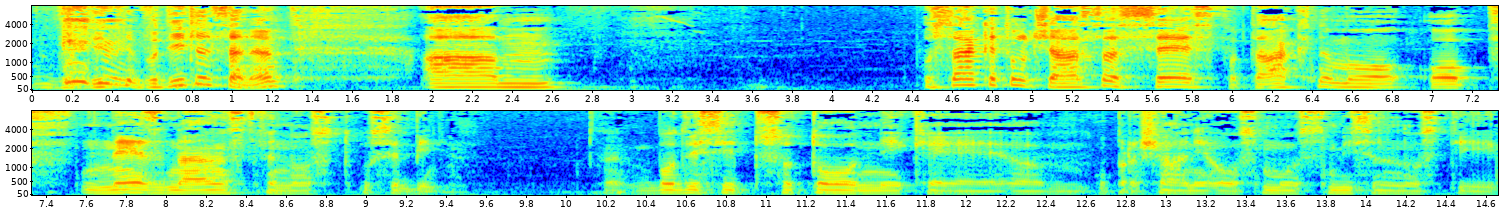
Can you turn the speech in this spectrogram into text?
voditelj, voditeljca. Ne. Um, Vsake tol časa se spotaknemo ob neznanstvenost vsebin. Bodi si so to neke um, vprašanja o smiselnosti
